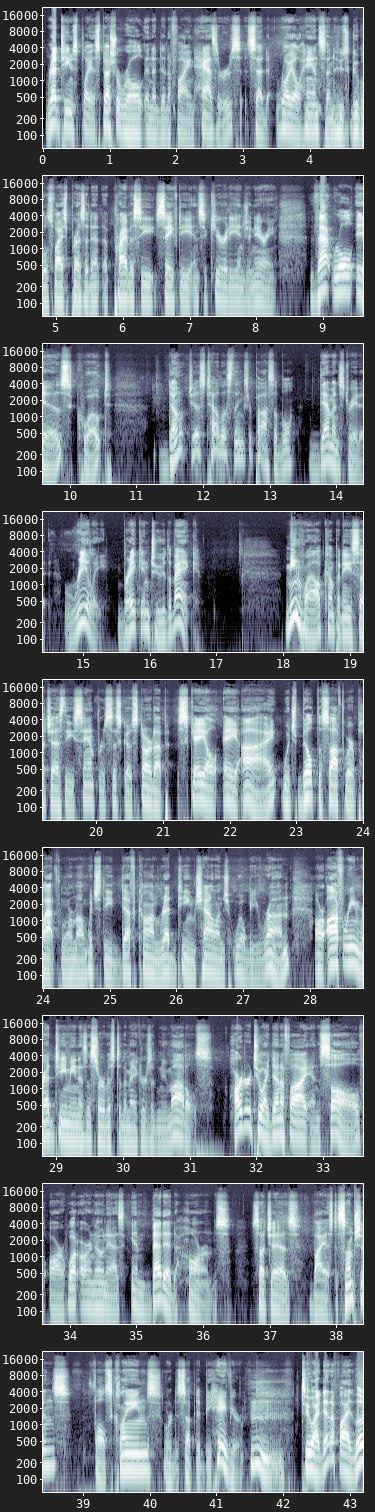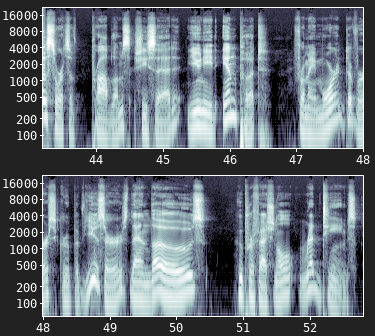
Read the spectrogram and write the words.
Red teams play a special role in identifying hazards, said Royal Hansen, who's Google's vice president of privacy, safety, and security engineering. That role is, quote, don't just tell us things are possible, demonstrate it. Really break into the bank. Meanwhile, companies such as the San Francisco startup Scale AI, which built the software platform on which the DEF CON Red Team Challenge will be run, are offering red teaming as a service to the makers of new models. Harder to identify and solve are what are known as embedded harms, such as biased assumptions, false claims, or deceptive behavior. Hmm. To identify those sorts of problems, she said, you need input from a more diverse group of users than those who professional red teams,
